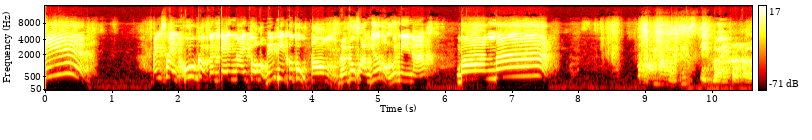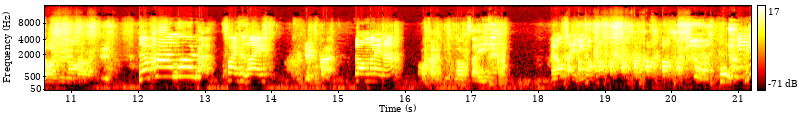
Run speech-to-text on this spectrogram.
นี่ไปใส่คู่กับกางเกงในตัวของพี่พีทก็ถูกต้อง แล้วดูความยืดของรุ่นนี้นะ บางมาก ทำมาเหมือนลิปสติกเลย ลองดูดิน่ารักดีแล้วผ้าลื่นแบบฝ่ายถึงอะไร กางเกงในลองอะไรนะต้องใส่ด้วยลองใส่ ไหนลองใส่ดิ พี่แก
